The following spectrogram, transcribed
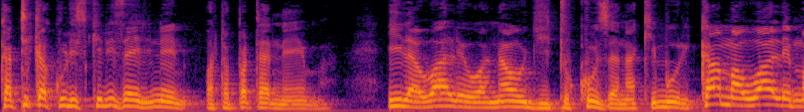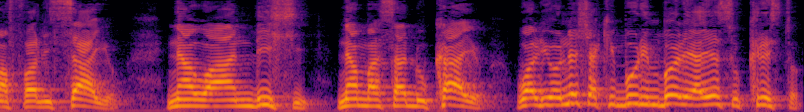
katika kulisikiliza hili neno watapata neema, ila wale wanaojitukuza na kiburi kama wale Mafarisayo na waandishi na Masadukayo walionyesha kiburi mbele ya Yesu Kristo,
